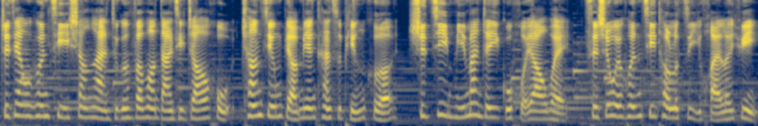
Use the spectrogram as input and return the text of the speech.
只见未婚妻一上岸就跟芳芳打起招呼，场景表面看似平和，实际弥漫着一股火药味。此时未婚妻透露自己怀了孕，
